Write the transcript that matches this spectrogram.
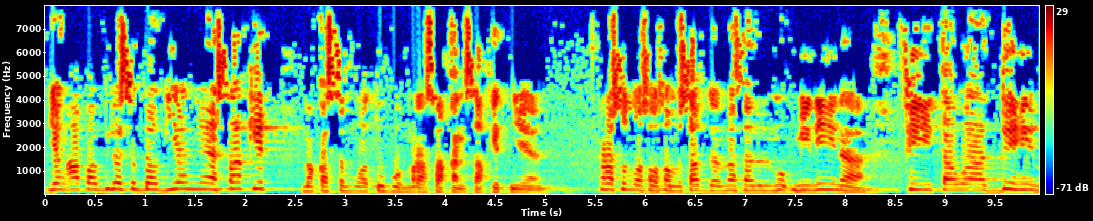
yang apabila sebagiannya sakit maka semua tubuh merasakan sakitnya. Rasulullah SAW bersabda, "Masalul mu'minina fi tawaddihim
